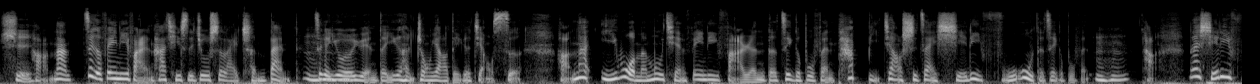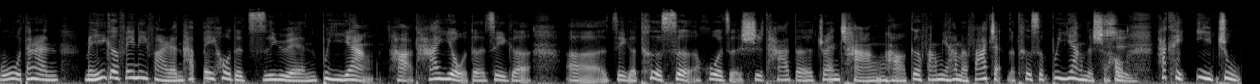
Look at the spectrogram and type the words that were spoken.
是好，那这个非营利法人，他其实就是来承办这个幼儿园的一个很重要的一个角色。好，那以我们目前非营利法人的这个部分，它比较是在协力服务的这个部分。嗯哼，好，那协力服务，当然每一个非营利法人，他背后的资源不一样，哈，他有的这个呃这个特色。或者是他的专长哈，各方面他们发展的特色不一样的时候，他可以挹注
